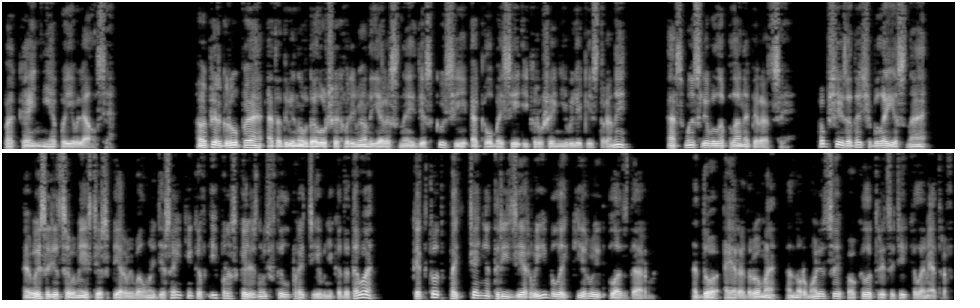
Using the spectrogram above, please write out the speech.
пока не появлялся. Опергруппа, отодвинув до лучших времен яростные дискуссии о колбасе и крушении великой страны, осмысливала план операции. Общая задача была ясна – высадиться вместе с первой волной десантников и проскользнуть в тыл противника до того, как тот подтянет резервы и блокирует плацдарм. До аэродрома Нурмолицы около 30 километров.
